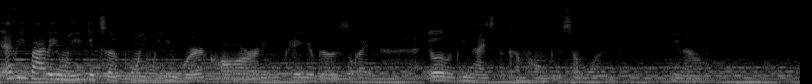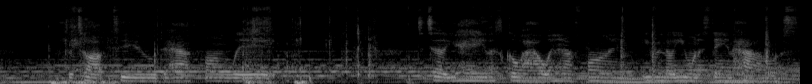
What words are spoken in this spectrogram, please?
everybody, when you get to a point when you work hard and you pay your bills, it's like it will be nice to come home to someone, you know, to talk to, to have fun with, to tell you, hey, let's go out and have fun, even though you want to stay in the house.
